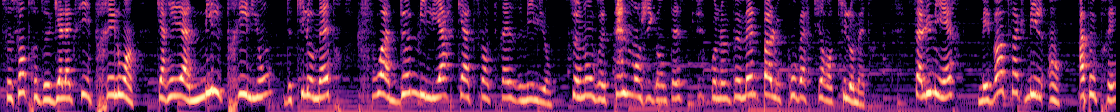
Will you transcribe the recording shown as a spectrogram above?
ce centre de galaxie est très loin, car il est à 1000 trillions de kilomètres fois 2 milliards 413 millions. Ce nombre est tellement gigantesque qu'on ne peut même pas le convertir en kilomètres. Sa lumière met 25 000 ans, à peu près,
